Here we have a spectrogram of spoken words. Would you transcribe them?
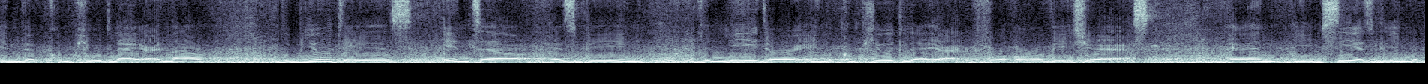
in the compute layer. Now, the beauty is Intel has been the leader in the compute layer for all these years. And EMC has been the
